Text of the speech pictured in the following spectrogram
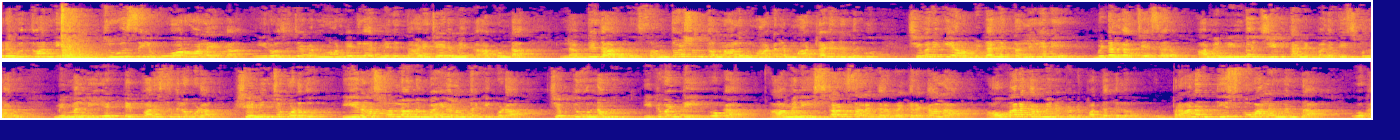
ప్రభుత్వాన్ని చూసి ఓర్వలేక ఈరోజు జగన్మోహన్ రెడ్డి గారి మీద దాడి చేయడమే కాకుండా లబ్ధిదారులు సంతోషంతో నాలుగు మాటలు మాట్లాడినందుకు చివరికి ఆ బిడ్డల్ని తల్లి లేని బిడ్డలుగా చేశారు. ఆమె నిండు జీవితాన్ని బలి తీసుకున్నారు. మిమ్మల్ని ఎట్టి పరిస్థితులు కూడా క్షమించకూడదు. ఈ రాష్ట్రంలో ఉన్న మహిళలందరికీ కూడా చెప్తూ ఉన్నాము. ఇటువంటి ఒక ఆమెని ఇష్టానుసారంగా రకరకాల అవమానకరమైనటువంటి పద్ధతిలో ప్రాణం తీసుకోవాలన్నంత ఒక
